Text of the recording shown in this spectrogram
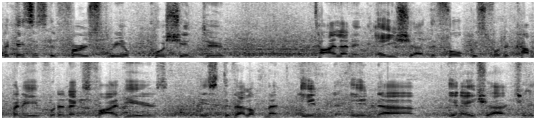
but this is the first real push into Thailand and Asia. The focus for the company for the next five years is development in in um, in Asia actually.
